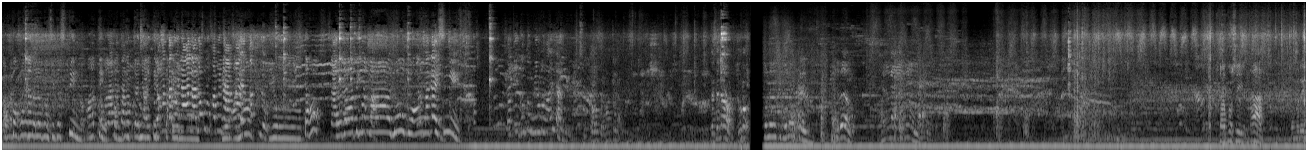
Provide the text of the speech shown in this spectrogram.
Ang kuya talagang si Dustin. Ate, pagbuta niya ay tinaktak yung, yung ano, yung taho. Talaga ating nakalobo, ang nakis niya. Kasi na, dulo. Puno siguro, Ted. Tapos yun, ah, na rin.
